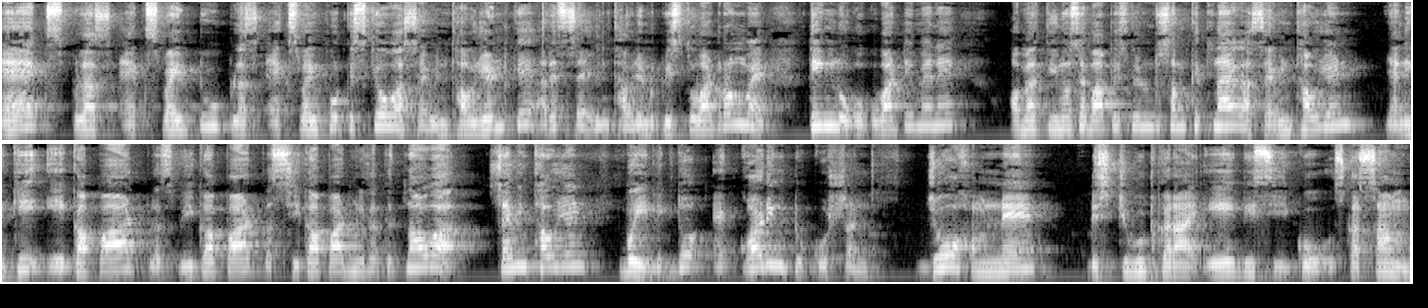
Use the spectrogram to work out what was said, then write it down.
X plus X by two plus X by four किसके होगा? सेवन थाउज़ेंड के। अरे सेवन थाउज़ेंड रुपीज़ तो बांट रहा हूँ मैं। तीन लोगों को बांटी मैंने। और मैं तीनों से वापस ले लू तो सम कितना आएगा? सेवन थाउज़ेंड यानी कि ए का पार्ट प्लस बी का पार्ट प्लस सी का पार्ट मिलकर कितना होगा? सेवन थाउज़ेंड वही लिख दो अकॉर्डिंग टू क्वेश्चन जो हमने डिस्ट्रीब्यूट करा ए बी सी को, उसका सम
